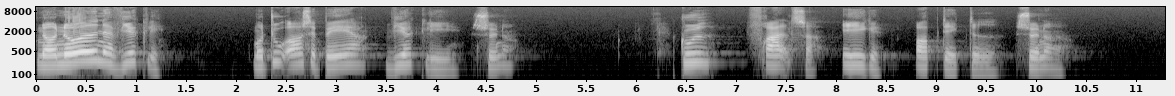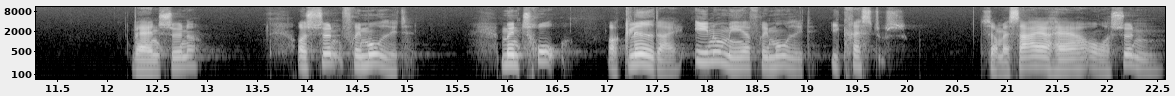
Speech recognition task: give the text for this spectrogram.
Når nåden er virkelig, må du også bære virkelige synder. Gud frelser ikke opdigtede syndere. Vær en synder, og synd frimodigt, men tro og glæd dig endnu mere frimodigt i Kristus, som er sejr herre over synden,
